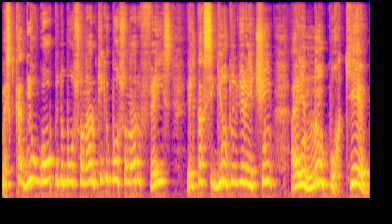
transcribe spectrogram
Mas cadê o golpe do Bolsonaro? O que, que o Bolsonaro fez? Ele está seguindo tudo direitinho. Aí ele, não, porque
